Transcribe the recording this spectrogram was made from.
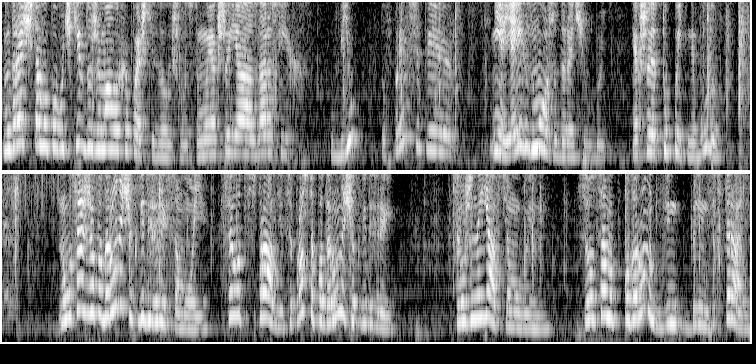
Ну, до речі, там у павучків дуже мало хпшки залишилось, тому якщо я зараз їх вб'ю, то в принципі. Ні, я їх зможу, до речі, вбити. Якщо я тупить не буду. Ну, це ж подаруночок від гри самої. Це от справді, це просто подаруночок від гри. Це вже не я в цьому винен. Це от саме подарунок, він, блін, від терарії.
